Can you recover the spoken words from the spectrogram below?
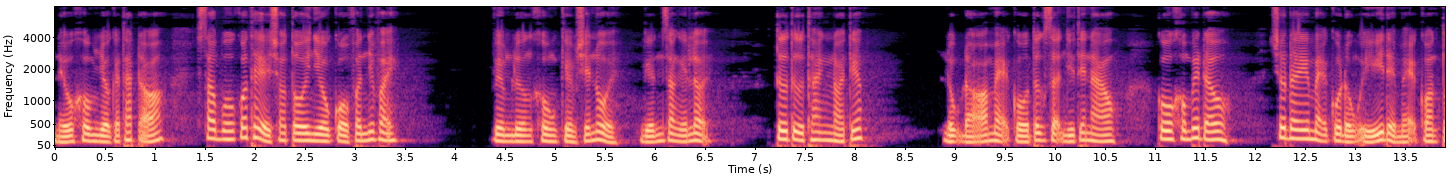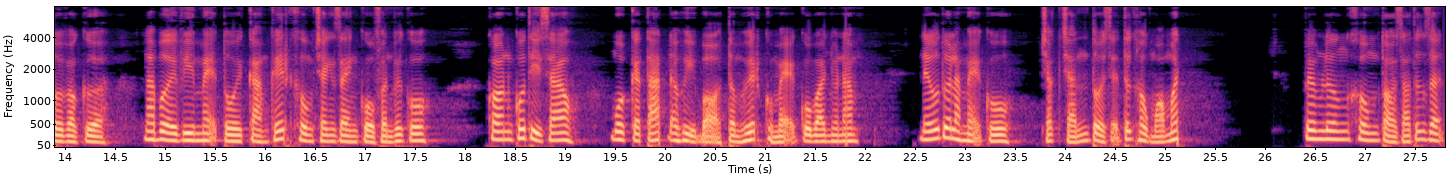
nếu không nhờ cái tát đó, sao bố có thể cho tôi nhiều cổ phần như vậy?" Viêm Lương không kiềm chế nổi, nghiến răng nghiến lợi. Từ Tử Thanh nói tiếp, "Lúc đó mẹ cô tức giận như thế nào, cô không biết đâu. Trước đây mẹ cô đồng ý để mẹ con tôi vào cửa là bởi vì mẹ tôi cam kết không tranh giành cổ phần với cô. Còn cô thì sao? Một cái tát đã hủy bỏ tâm huyết của mẹ cô bao nhiêu năm. Nếu tôi là mẹ cô, chắc chắn tôi sẽ tức hộc máu mất." Viêm Lương không tỏ ra tức giận,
